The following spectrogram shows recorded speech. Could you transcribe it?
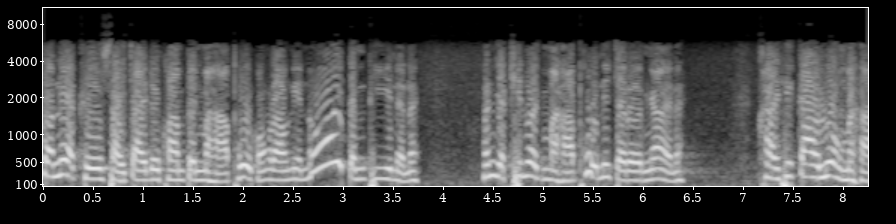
ก็เนี่ยคือใส่ใจโดยความเป็นมหาพูดของเราเนี่ยน้อยเต็มทีเนี่ยนะมันอย่าคิดว่ามหาพูดนี่เจริญง่ายนะใครที่ก้าวล่วงมหา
